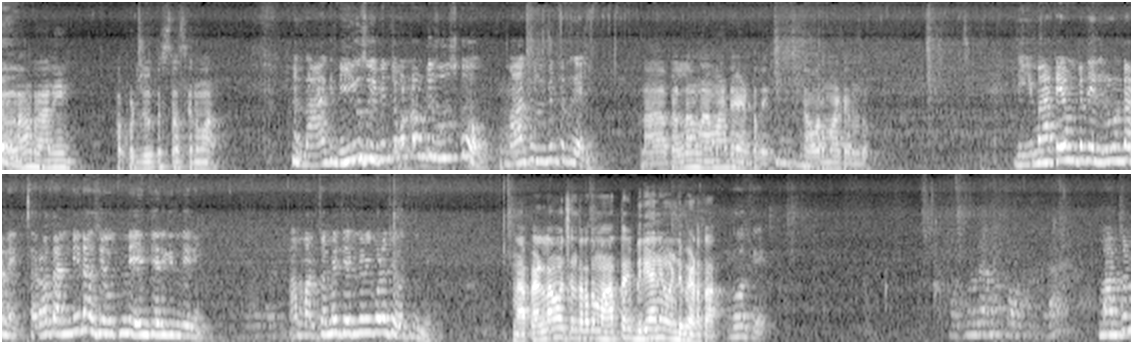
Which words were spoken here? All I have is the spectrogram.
వెళ్ళాం రాని అప్పుడు చూపిస్తా సినిమా. నాకు నీకు చూపించకుండా ఉండి చూసుకో మాకు చూపించదు కానీ. నా పిల్లం నా మాటే అంటది ఎవరి మాట ఎందు. నీ మాటే ఉంటుంది ఎదురుకుంటానే తర్వాత అన్నీ నాకు చెబుతుంది ఏం జరిగింది అని. ఆ మంచం మీద జరిగినవి కూడా చెబుతుంది. నా పెళ్ళం వచ్చిన తర్వాత మా అత్తకి బిర్యానీ వండి పెడతా. ఓకే. మంచం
